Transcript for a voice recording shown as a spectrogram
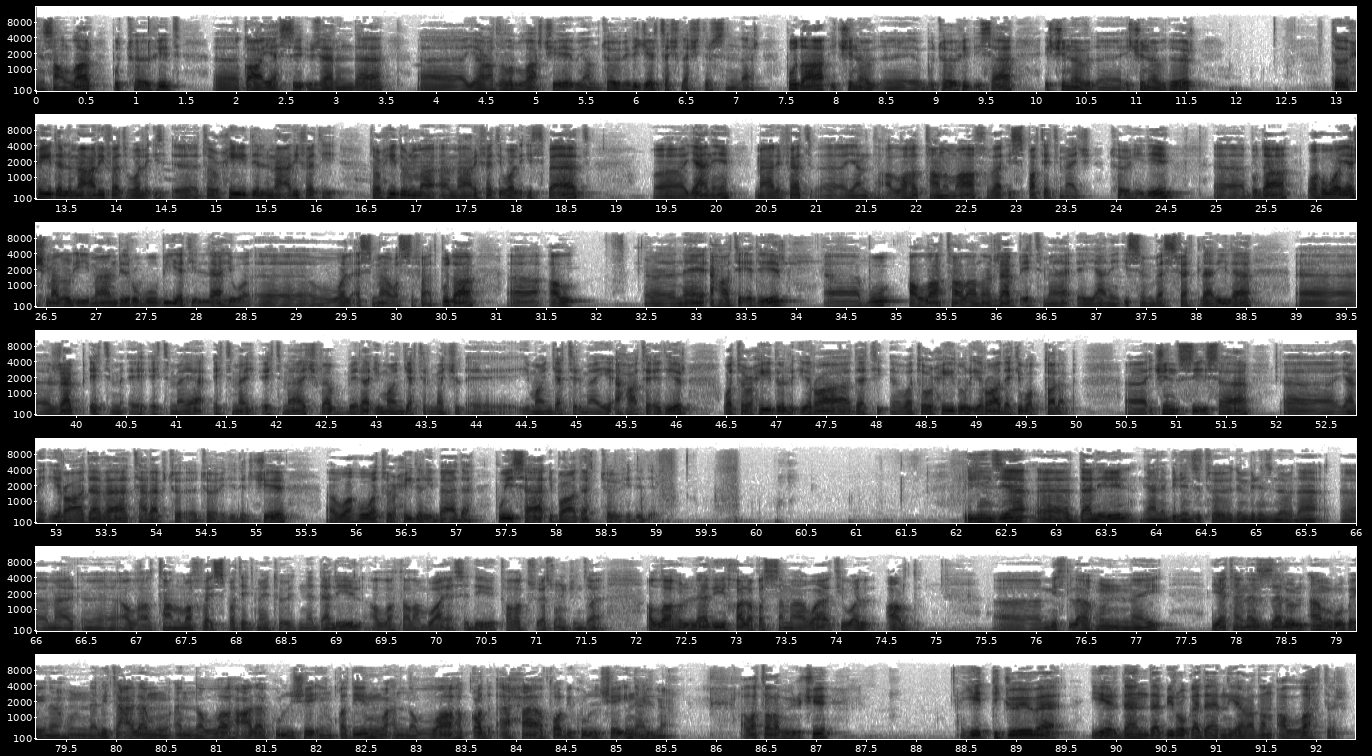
insanlar bu tövhid qayəsi üzərində ə, yaradılıblar ki, yəni tövhidi gerçəkləşdirsinlər. Bu da iki növ e, bu tövhid isə iki növ e, iki növdür. Tövhidul ma'rifət və tövhidul ma'rifəti tövhidul ma'rifəti və isbat yəni mərifət yəni Allahı tanımaq və isbat etmək tövhidi bu da və huwa yashmalul iman bi rububiyyətillahi və əsma və sifat. Bu da nəyi əhatə edir? bu Allah Taalanı Rəbb etmə, e, yəni isim və sifətləri ilə Rəbb etmə, e, etməyə etmək etmək və belə iman gətirmək e, iman gətirməyi əhatə edir və təvhidul iradəti və təvhidul iradəti və tələb. İkincisi isə yəni iradə və tələb tövhididir ki, və huwa təvhidul ibadə. Bu isə ibadət tövhididir. Birinciyə ə, e, dəlil, yəni birinci tövhidin birinci növünə ə, e, ə, e, Allahı tanımaq və isbat etmək tövhidinə dəlil Allah Taala'nın bu ayəsidir. Talaq surəsi 12-ci ayə. Allahu'l-ləzi xalaqas-samawati vel-ard mislahunna يتنزل الأمر بينهن لتعلموا أن الله على كل شيء قدير وأن الله قد أحاط بكل شيء علما. Allah Taala buyurur ki, 7 göyü və yerdən də bir o qədərini yaradan Allahdır.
